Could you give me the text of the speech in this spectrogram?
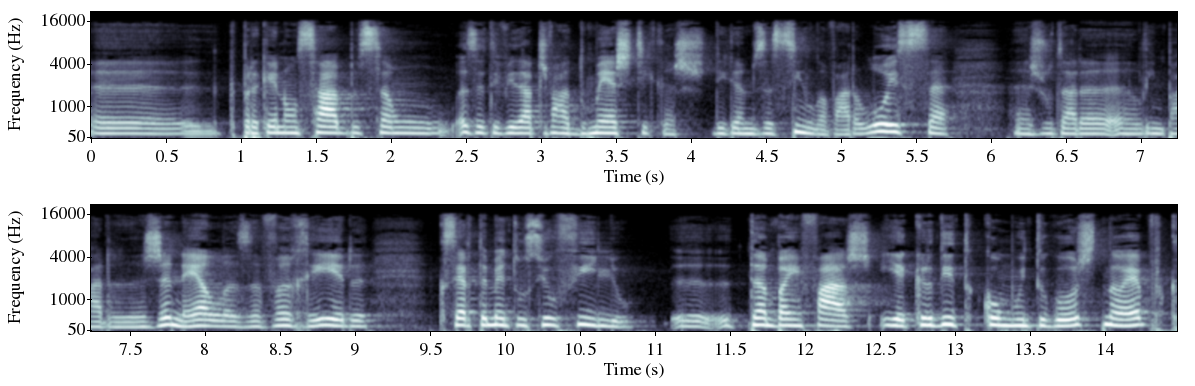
Uh, que para quem não sabe são as atividades vá, domésticas, digamos assim, lavar a louça, ajudar a, a limpar as janelas, a varrer, que certamente o seu filho uh, também faz e acredito com muito gosto, não é? Porque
